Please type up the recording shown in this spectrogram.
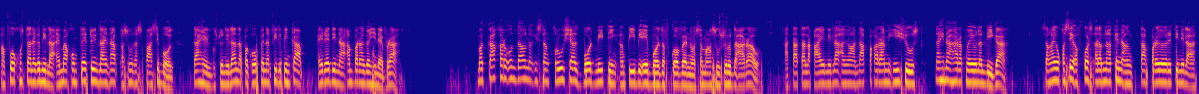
ang focus talaga nila ay makumpleto yung lineup as soon as possible dahil gusto nila na pag-open ng Philippine Cup ay ready na ang Barangay Hinebra. Magkakaroon daw ng isang crucial board meeting ang PBA Board of Governors sa mga susunod na araw at tatalakayin nila ang mga napakaraming issues na hinaharap ngayon ng liga. Sa ngayon kasi of course alam natin na ang top priority nila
